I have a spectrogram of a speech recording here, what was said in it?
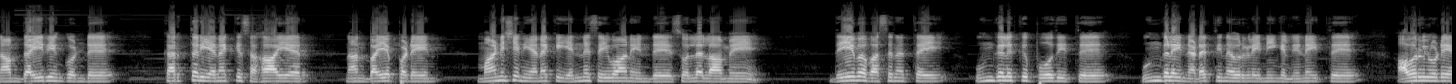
நாம் தைரியம் கொண்டு கர்த்தர் எனக்கு சகாயர் நான் பயப்படேன் மனுஷன் எனக்கு என்ன செய்வான் என்று சொல்லலாமே. தேவ வசனத்தை உங்களுக்கு போதித்து உங்களை நடத்தினவர்களை நீங்கள் நினைத்து அவர்களுடைய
